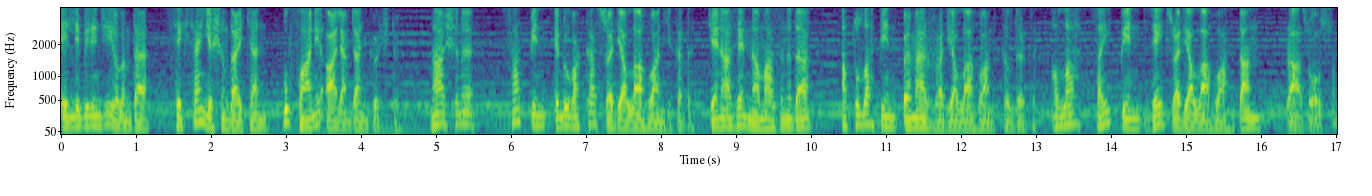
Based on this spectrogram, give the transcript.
51. yılında 80 yaşındayken bu fani alemden göçtü. Naaşını Sad bin Ebu Vakkas radıyallahu an yıkadı. Cenaze namazını da Abdullah bin Ömer radıyallahu an kıldırdı. Allah Said bin Zeyd radıyallahu anh'tan razı olsun.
